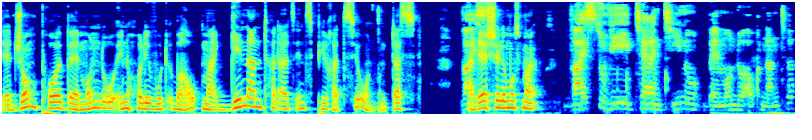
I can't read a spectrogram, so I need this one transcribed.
der John Paul Belmondo in Hollywood überhaupt mal genannt hat als Inspiration. Und das Weiß an der Stelle muss man Weißt du, wie Tarantino Belmondo auch nannte?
